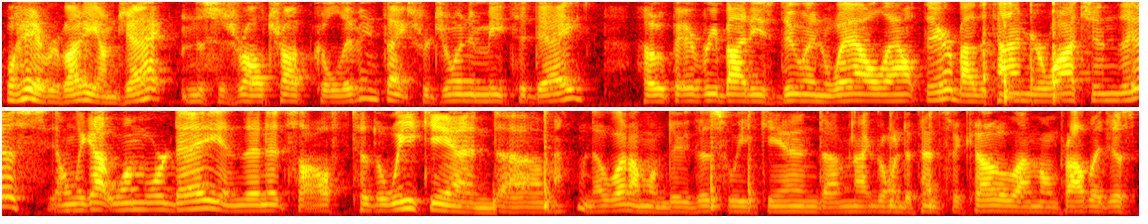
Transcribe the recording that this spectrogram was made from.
Well, hey everybody, I'm Jack, and this is Raw Tropical Living. Thanks for joining me today. Hope everybody's doing well out there. By the time you're watching this, only got one more day, and then it's off to the weekend. Um, I know what I'm going to do this weekend. I'm not going to Pensacola. I'm going to probably just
